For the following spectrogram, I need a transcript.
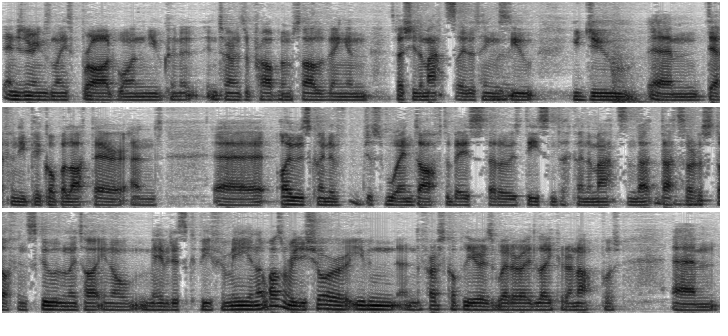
engineering is a nice broad one. You can, in terms of problem solving and especially the math side of things, mm-hmm. you you do um, definitely pick up a lot there and uh, I was kind of just went off the basis that I was decent at kind of maths and that, that sort of stuff in school. And I thought, you know, maybe this could be for me. And I wasn't really sure, even in the first couple of years, whether I'd like it or not. But um,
